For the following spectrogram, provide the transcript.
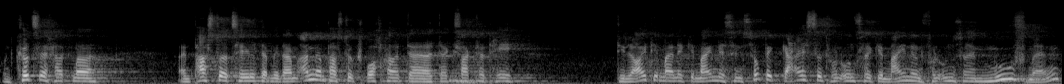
Und kürzlich hat man ein Pastor erzählt, der mit einem anderen Pastor gesprochen hat, der, der gesagt hat, hey, die Leute in meiner Gemeinde sind so begeistert von unserer Gemeinde und von unserem Movement,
